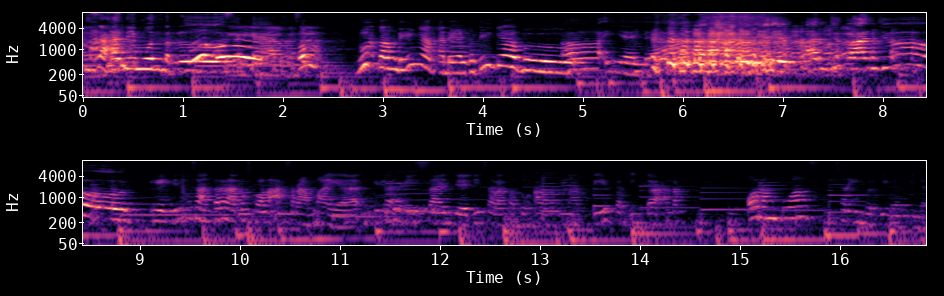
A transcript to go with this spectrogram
bisa honeymoon terus. Ya iya, oh bu tolong diingat ada yang ketiga bu Oh iya ya. Lanjut lanjut. Oke, jadi pesantren atau sekolah asrama ya, mungkin itu bisa jadi salah satu alternatif ketika anak orang tua sering berpindah-pindah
